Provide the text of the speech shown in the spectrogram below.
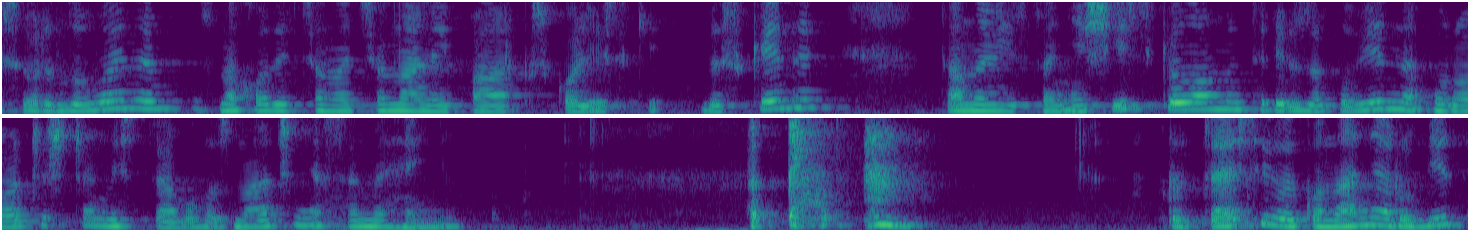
свердловини знаходиться Національний парк Сколівські Бескиди та на відстані 6 км заповідне урочище місцевого значення Семигинів. В процесі виконання робіт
